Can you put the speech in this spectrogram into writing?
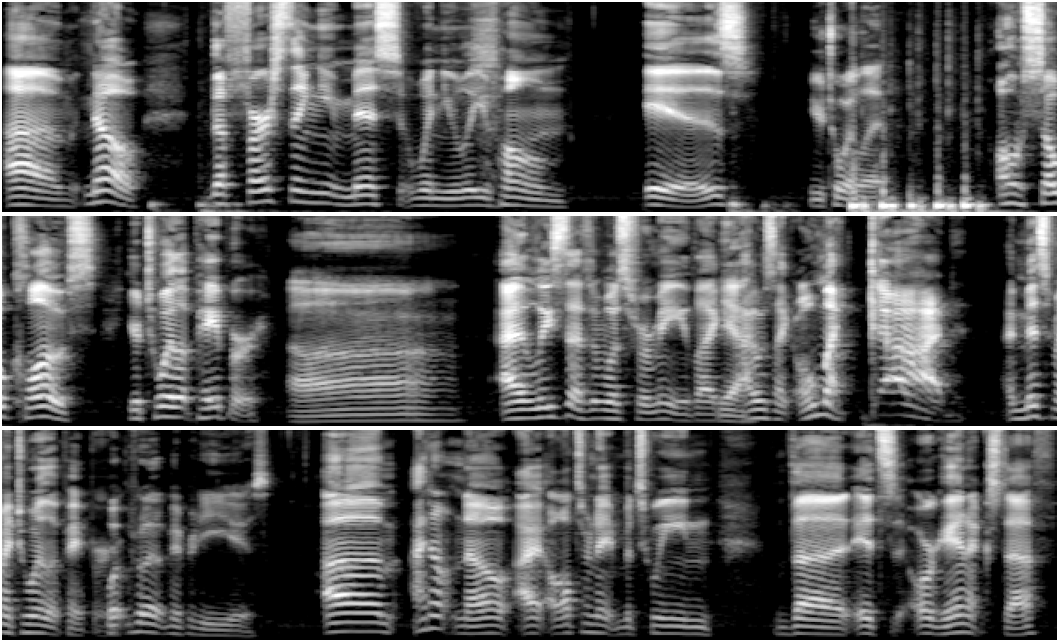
um no the first thing you miss when you leave home is Your toilet. oh so close your toilet paper Uh, at least that was for me like Yeah. i was like oh my god i miss my toilet paper what toilet paper do you use? um i don't know i alternate between the it's organic stuff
